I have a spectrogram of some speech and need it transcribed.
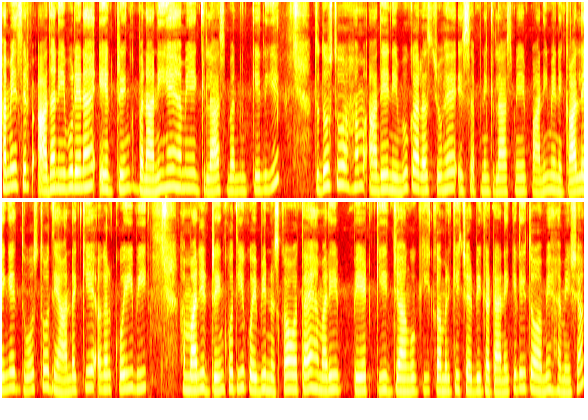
हमें सिर्फ़ आधा नींबू लेना है, एक ड्रिंक बनानी है हमें एक गिलास बन के लिए। तो दोस्तों, हम आधे नींबू का रस जो है इस अपने गिलास में पानी में निकाल लेंगे। दोस्तों, ध्यान रखिए, अगर कोई भी हमारी ड्रिंक होती है, कोई भी नुस्खा होता है, हमारी पेट की, जांघों की, कमर की चर्बी घटाने के लिए तो हमें हमेशा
